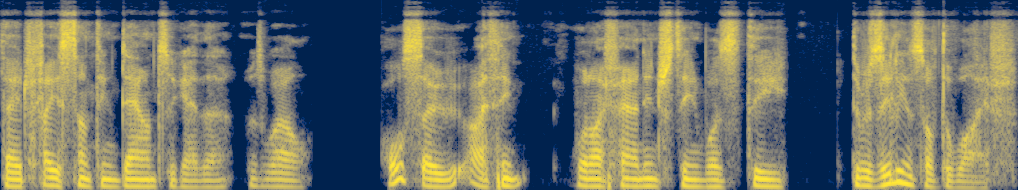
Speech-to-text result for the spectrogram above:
they had faced something down together as well. Also, I think what I found interesting was the the resilience of the wife.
